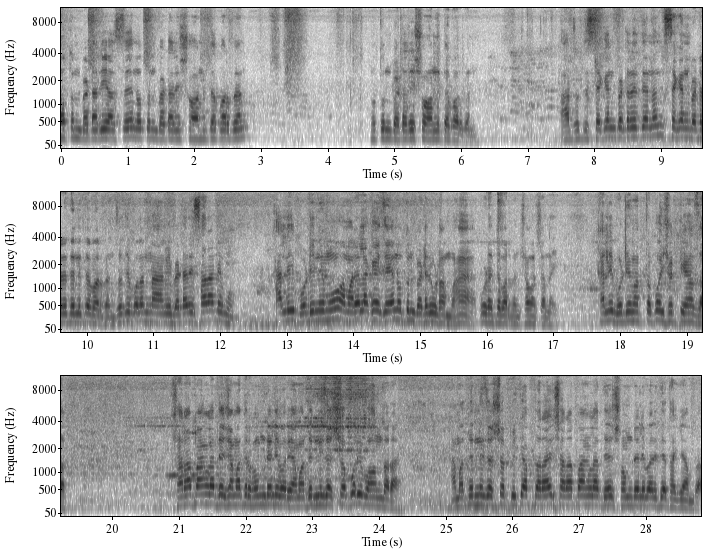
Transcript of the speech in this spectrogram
নতুন ব্যাটারি আছে, নতুন ব্যাটারি সহ নিতে পারবেন। নতুন ব্যাটারি সহ নিতে পারবেন। আর যদি সেকেন্ড ব্যাটারিতে নেন সেকেন্ড ব্যাটারিতে নিতে পারবেন। যদি বলেন, না, আমি ব্যাটারি সারা নেব, খালি বডি নেব, আমার এলাকায় যেয়ে নতুন ব্যাটারি উঠাবো হ্যাঁ উঠাইতে পারবেন, সমস্যা নাই। খালি বডি মাত্র পঁয়ষট্টি হাজার। সারা বাংলাদেশ আমাদের হোম ডেলিভারি আমাদের নিজস্ব পরিবহন দ্বারায় আমাদের নিজস্ব পিক আপ দ্বারাই সারা বাংলাদেশ হোম ডেলিভারি দিয়ে থাকি আমরা।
